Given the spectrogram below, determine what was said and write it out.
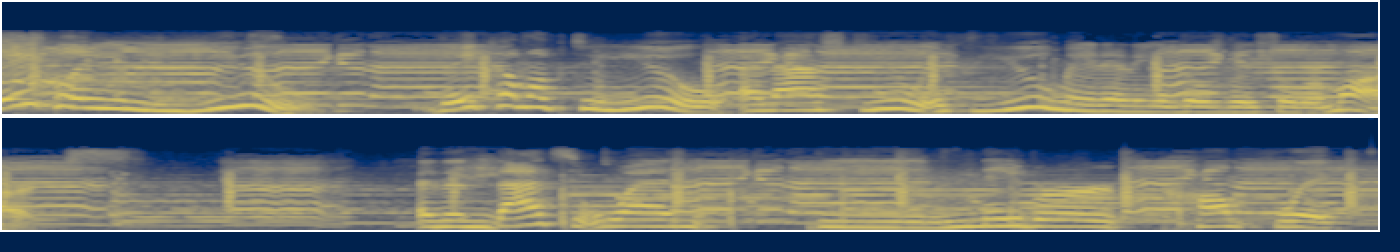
They blame you. They come up to you and ask you if you made any of those racial remarks. And then that's when the neighbor conflict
